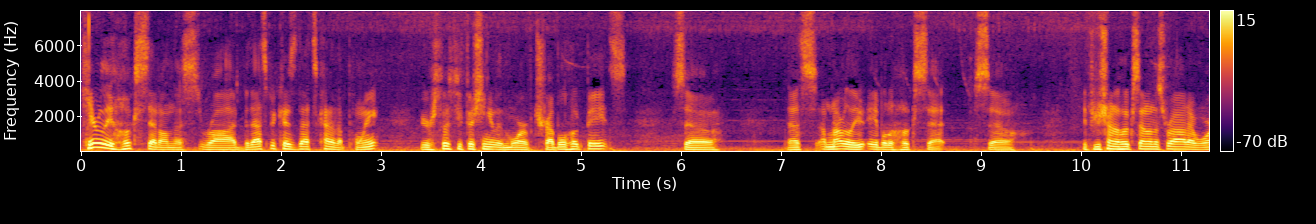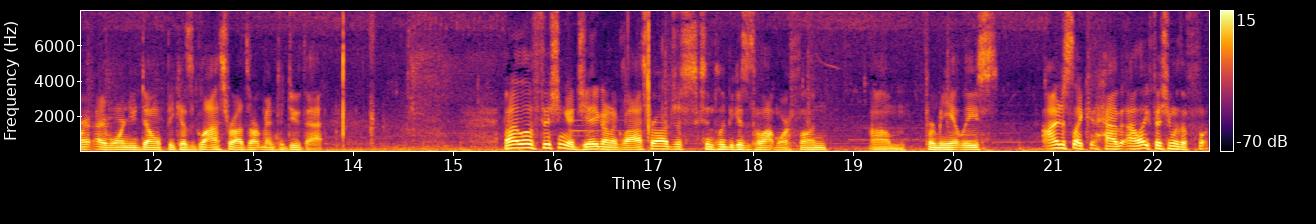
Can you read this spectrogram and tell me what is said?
Can't really hook set on this rod, but that's because that's kind of the point. You're supposed to be fishing it with more of treble hook baits. So that's, I'm not really able to hook set. So if you're trying to hook set on this rod, I warn, I warn you don't because glass rods aren't meant to do that. But I love fishing a jig on a glass rod just simply because it's a lot more fun, um, for me at least. I just like have I like fishing with a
